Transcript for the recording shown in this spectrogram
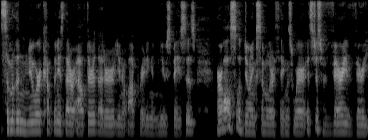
Some of the newer companies that are out there that are, you know, operating in new spaces are also doing similar things where it's just very, very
